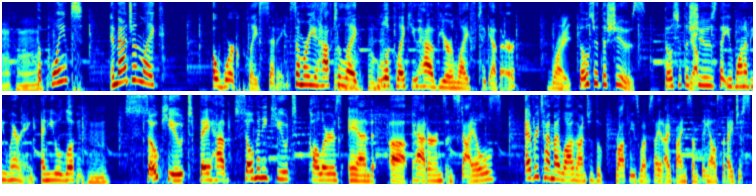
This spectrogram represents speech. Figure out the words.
Mm-hmm. the Point, imagine like a workplace setting, somewhere you have to like look like you have your life together. Right. Those are the shoes. Those are the Yep. shoes that you want to be wearing, and you look so cute. They have so many cute colors and uh, patterns and styles. Every time I log onto the Rothy's website, I find something else that I just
